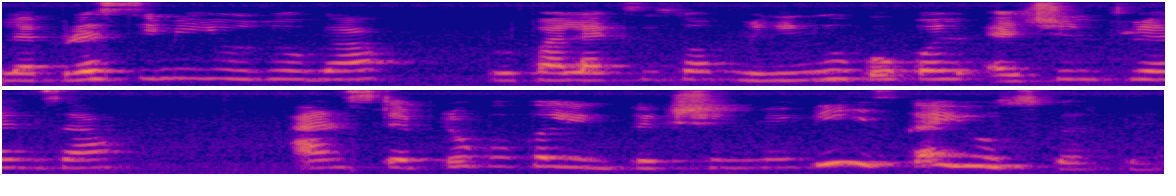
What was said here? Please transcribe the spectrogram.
leprosy में यूज़ होगा prophylaxis of meningococcal H influenza and streptococcal infection में भी इसका यूज़ करते हैं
